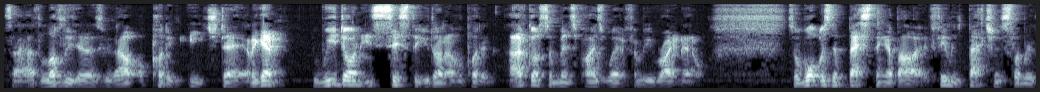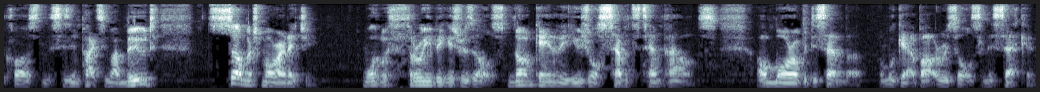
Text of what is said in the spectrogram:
So I had lovely dinners without a pudding each day. And again, we don't insist that you don't have a pudding. I've got some mince pies waiting for me right now. So what was the best thing about it? Feeling better and slimmer clothes. And this is impacting my mood. So much more energy. What were three biggest results? Not gaining the usual seven to ten pounds or more over December, and we'll get about our results in a second.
